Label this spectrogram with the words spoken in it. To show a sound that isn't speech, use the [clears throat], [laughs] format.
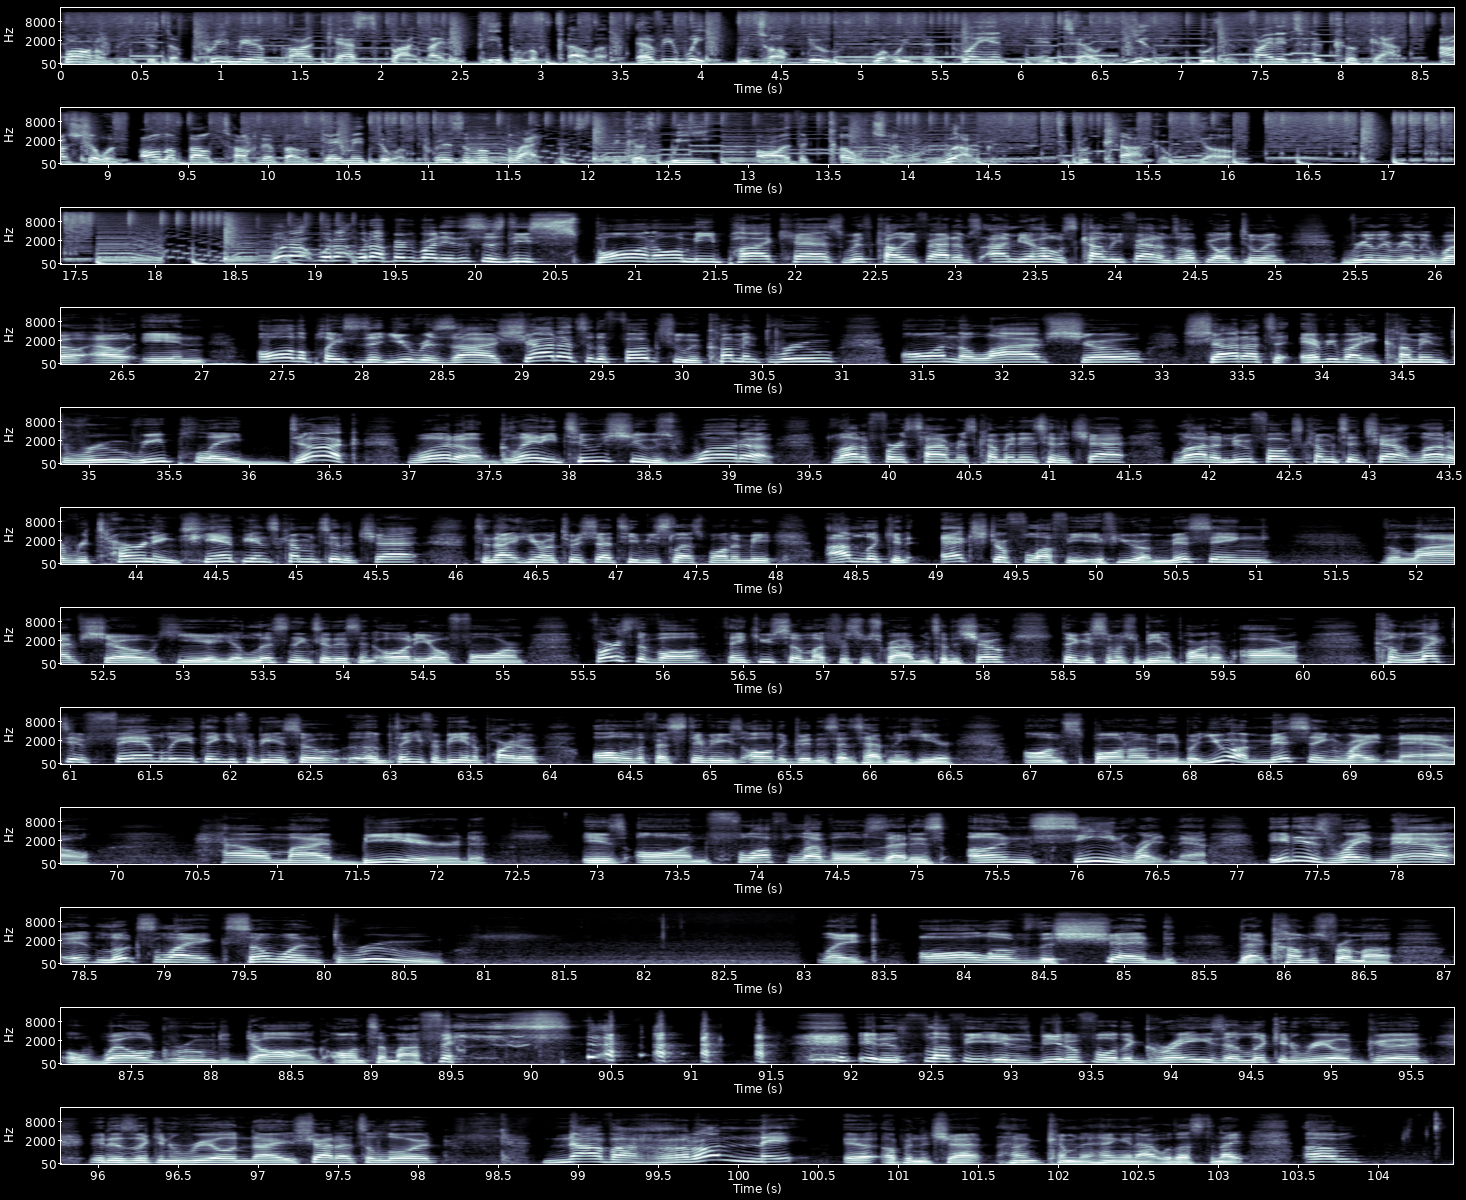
Me is the premier podcast spotlighting people of color. Every week, we talk news, what we've been playing, and tell you who's invited to the cookout. Our show is all about talking about gaming through a prism of blackness because we are the culture. Welcome to Bukaka, y'all. What up, what up, what up, everybody? This is the Spawn on Me podcast with Kahlief Adams. I'm your host, Kahlief Adams. I hope y'all doing really, really well out in all the places that you reside. Shout out to the folks who are coming through on the live show. Shout out to everybody coming through. Replay Duck, what up? Glenny Two Shoes, what up? A lot of first timers coming into the chat. A lot of new folks coming to the chat. A lot of returning champions coming to the chat tonight here on twitch.tv slash me. I'm looking extra fluffy if you are missing the live show here. You're listening to this in audio form. First of all, thank you so much for subscribing to the show. Thank you so much for being a part of our collective family. Thank you for being so. Uh, thank you for being a part of all of the festivities, all the goodness that's happening here on Spawn on Me. But you are missing right now how my beard is on fluff levels that is unseen right now. It is right now. It looks like someone threw like all of the shed that comes from a, a well groomed dog onto my [laughs] face. it is fluffy. It is beautiful. The grays are looking real good. It is looking real nice. Shout out to Lord Navarone uh, up in the chat, hung, coming and hanging out with us tonight. Um,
